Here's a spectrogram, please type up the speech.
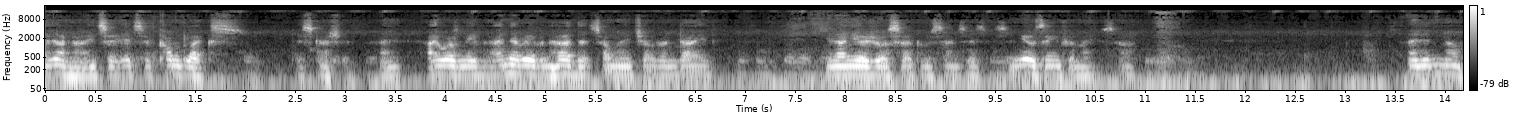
I don't know. It's a it's a complex discussion. I, I wasn't even I never even heard that so many children died in unusual circumstances. It's a new thing for me, so I didn't know.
